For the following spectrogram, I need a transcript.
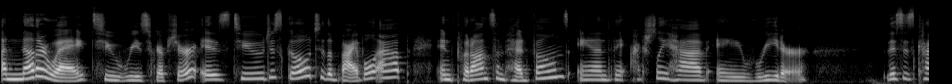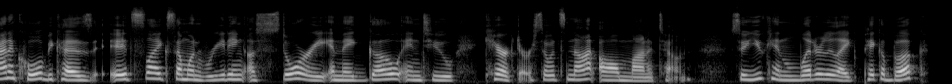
Another way to read scripture is to just go to the Bible app and put on some headphones, and they actually have a reader. This is kind of cool because it's like someone reading a story and they go into character. So it's not all monotone. So you can literally like pick a book,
